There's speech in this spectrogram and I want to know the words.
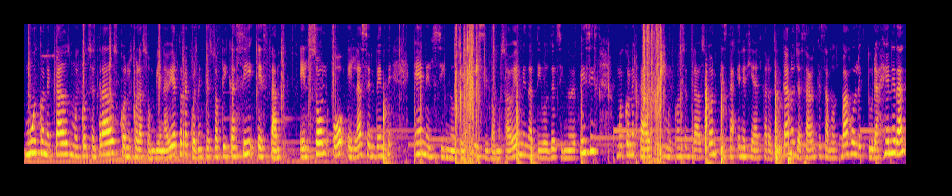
muy conectados, muy concentrados, con el corazón bien abierto. Recuerden que esto aplica si están el sol o el ascendente en el signo de Pisces. Vamos a ver mis nativos del signo de Pisces, muy conectados y muy concentrados con esta energía del tarot gitano. Ya saben que estamos bajo lectura general.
